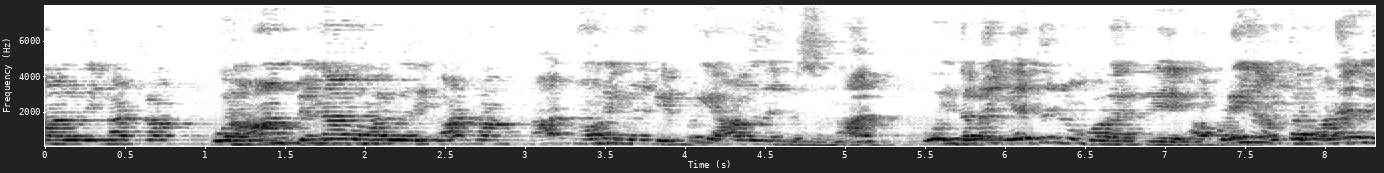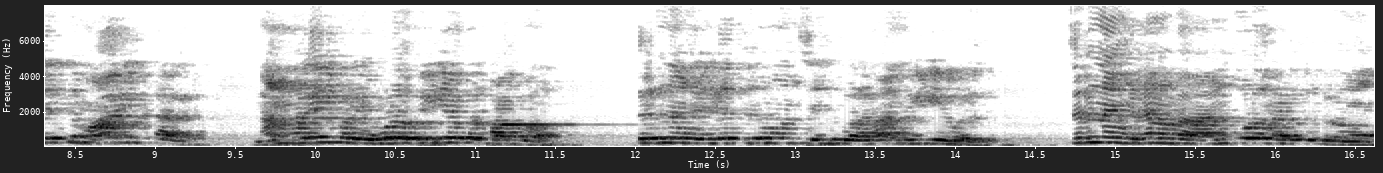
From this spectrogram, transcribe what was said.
மாறுவதை காட்டுறான் ஒரு ஆண் பெண்ணாக மாறுவதை காட்டுறான். காட்டினோட இவனுக்கு எப்படி ஆகுது என்று சொன்னால் ஓ இதெல்லாம் ஏத்துக்கணும் போல இருக்கு அப்படின்னு அந்த மனநிலைக்கு மாறிவிட்டாங்க நம்மளே இப்ப எவ்வளவு வீடியோக்கள் பார்க்கிறோம். திருநங்கையில திருமணம் செய்து கொள்ளலாம் வீடியோ வருது. திருநங்கையில நம்ம அன்போட நடந்துக்கணும்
